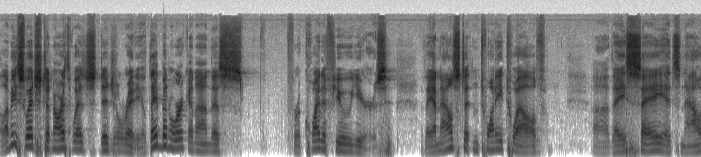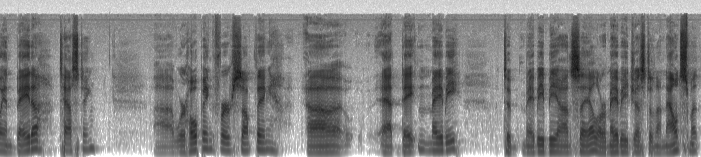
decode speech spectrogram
Let me switch to Northwest Digital Radio. They've been working on this for quite a few years. They announced it in 2012. Uh, they say it's now in beta testing. Uh, we're hoping for something uh, at Dayton, maybe, to maybe be on sale, or maybe just an announcement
